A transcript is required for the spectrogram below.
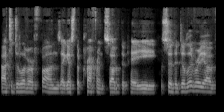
uh, to deliver funds, I guess the preference of the payee. So the delivery of,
